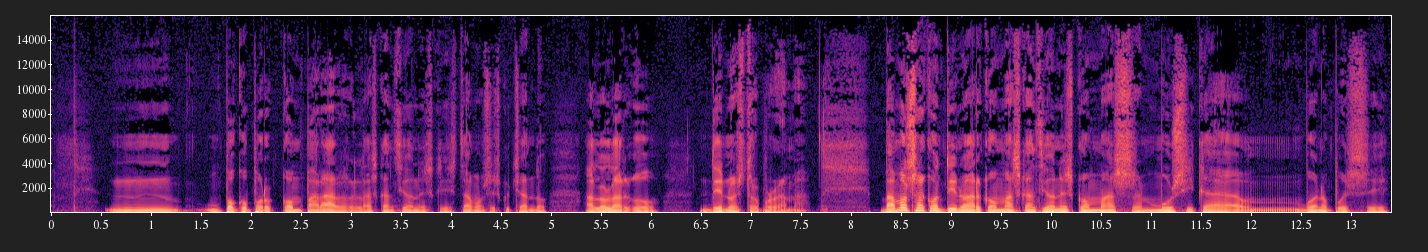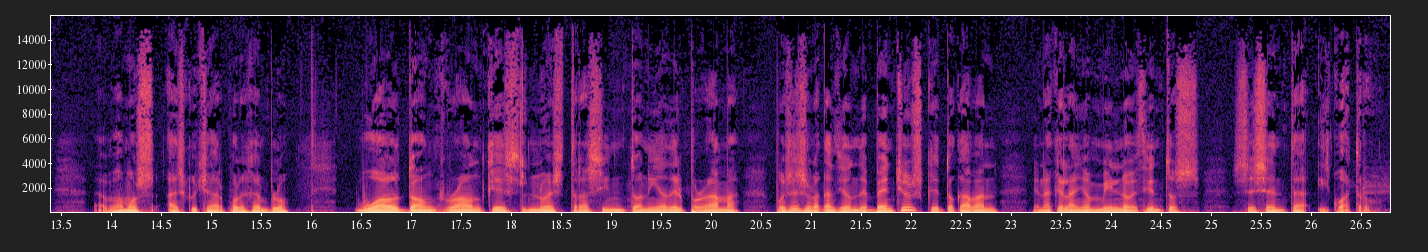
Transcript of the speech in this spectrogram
Mm, un poco por comparar las canciones que estamos escuchando a lo largo de nuestro programa. Vamos a continuar con más canciones, con más música. Bueno, pues eh, vamos a escuchar, por ejemplo, Wall Don't Round, que es nuestra sintonía del programa. Pues es una canción de Ventures que tocaban en aquel año 1964.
